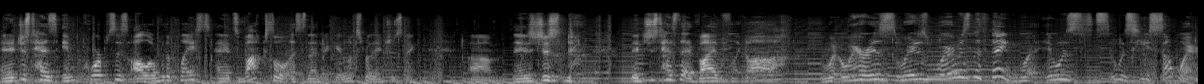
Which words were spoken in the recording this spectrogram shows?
and it just has imp corpses all over the place, and it's voxel aesthetic. It looks really interesting. Um, and it's just, it just has that vibe of like, oh, where, where is, where is, where was the thing? It was, it was he somewhere.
